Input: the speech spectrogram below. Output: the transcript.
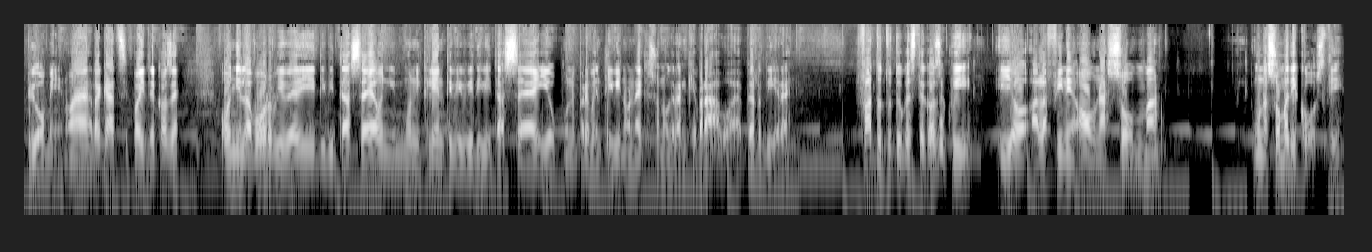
più o meno, eh? ragazzi. Poi le cose, ogni lavoro vive di, di vita a sé, ogni, ogni, cliente vive di vita a sé. Io con i preventivi non è che sono granché bravo, eh, per dire. Fatto tutte queste cose qui, io alla fine ho una somma, una somma di costi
